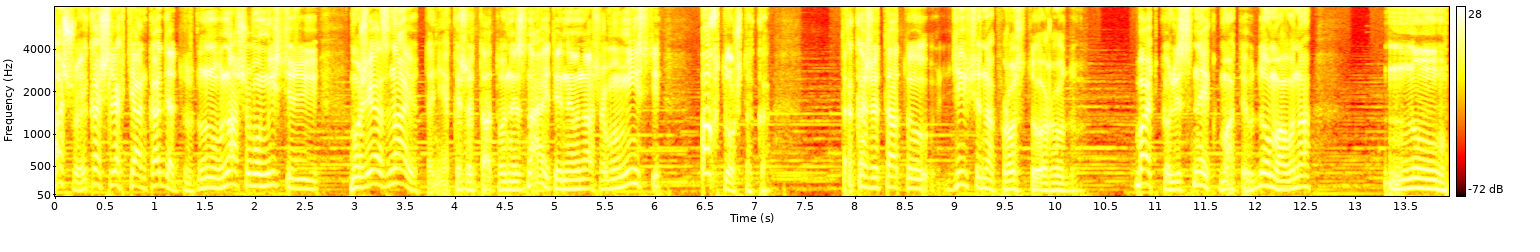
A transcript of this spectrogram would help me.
А що, яка шляхтянка, а де тут? Ну, в нашому місті, може, я знаю? Та ні, каже, тато, не знаю, ти не в нашому місті. А хто ж така? Та каже, тату, дівчина просто роду. Батько лісник, мати вдома, вона. Ну,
